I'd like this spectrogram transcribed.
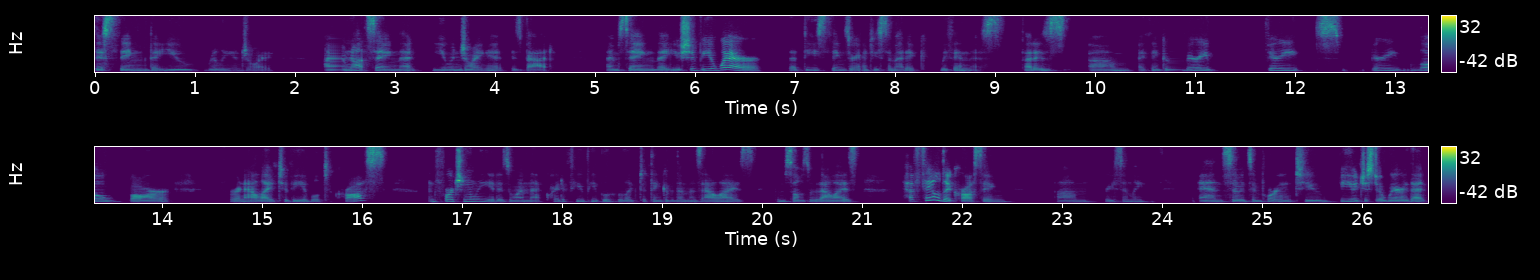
this thing that you really enjoy. I'm not saying that you enjoying it is bad. I'm saying that you should be aware that these things are anti Semitic within this. That is, um, I think, a very, very, very low bar for an ally to be able to cross. Unfortunately, it is one that quite a few people who like to think of them as allies, themselves as allies, have failed at crossing um, recently. And so it's important to be just aware that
